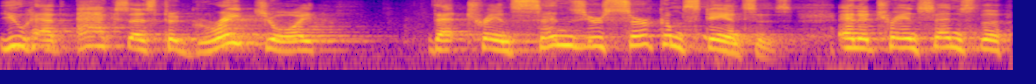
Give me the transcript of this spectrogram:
you have access to great joy that transcends your circumstances and it transcends the,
